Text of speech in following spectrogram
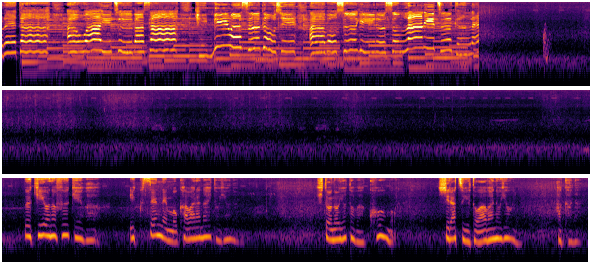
折れた淡い翼。君は少し青すぎる空に疲れ。浮世の風景は幾千年も変わらないというのに。人の世とはこうも白露と泡のように儚い。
